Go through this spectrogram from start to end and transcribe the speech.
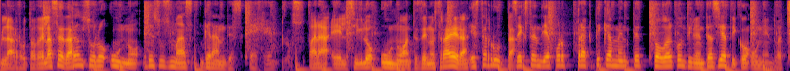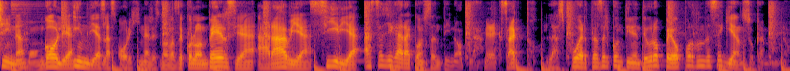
la ruta de la seda tan solo uno de sus más grandes ejemplos. Para el siglo I antes de nuestra era, esta ruta se extendía por prácticamente todo el continente asiático, uniendo a China, Mongolia, Indias, las originales no las de Colón, Persia, Arabia, Siria, hasta llegar a Constantinopla. Exacto, las puertas del continente europeo por donde seguían su camino.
